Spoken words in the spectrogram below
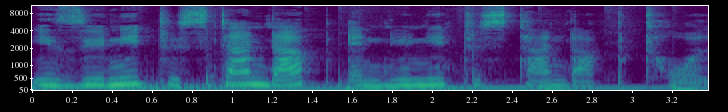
is you need to stand up and you need to stand up tall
